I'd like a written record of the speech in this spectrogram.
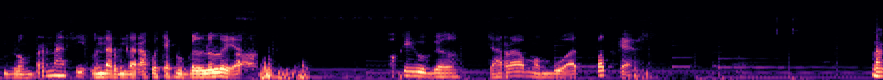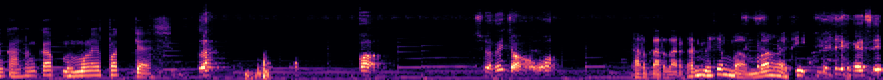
belum pernah sih bentar-bentar aku cek Google dulu ya Ah, oke Google cara membuat podcast Langkah lengkap memulai podcast. kok suaranya cowok? Tar tar tar kan biasanya Bambang gak sih Iya nggak sih?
